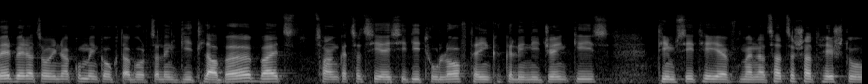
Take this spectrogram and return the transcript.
մեր վերած օրինակում մենք օգտագործել ենք GitLab-ը, բայց ցանկացած CI/CD tool-ով, թե ինքը կլինի Jenkins, TeamCity եւ մնացածը շատ հեշտ ու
